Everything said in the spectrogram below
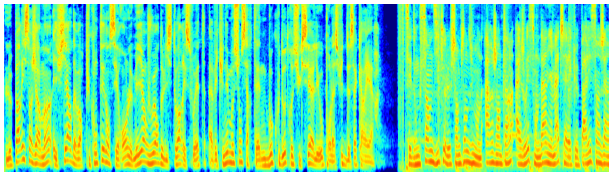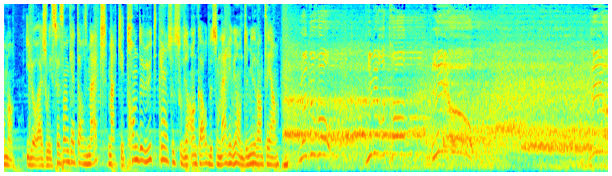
Le Paris Saint-Germain est fier d'avoir pu compter dans ses rangs le meilleur joueur de l'histoire et souhaite, avec une émotion certaine, beaucoup d'autres succès à Léo pour la suite de sa carrière. C'est donc samedi que le champion du monde argentin a joué son dernier match avec le Paris Saint-Germain. Il aura joué 74 matchs, marqué 32 buts et on se souvient encore de son arrivée en 2021. Le nouveau numéro 30, Léo Léo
